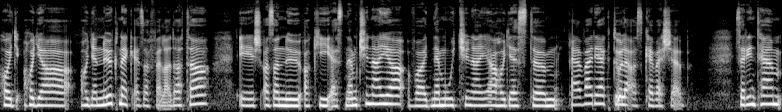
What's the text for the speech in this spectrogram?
Hogy, hogy, a, hogy a nőknek ez a feladata, és az a nő, aki ezt nem csinálja, vagy nem úgy csinálja, hogy ezt elvárják tőle, az kevesebb. Szerintem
